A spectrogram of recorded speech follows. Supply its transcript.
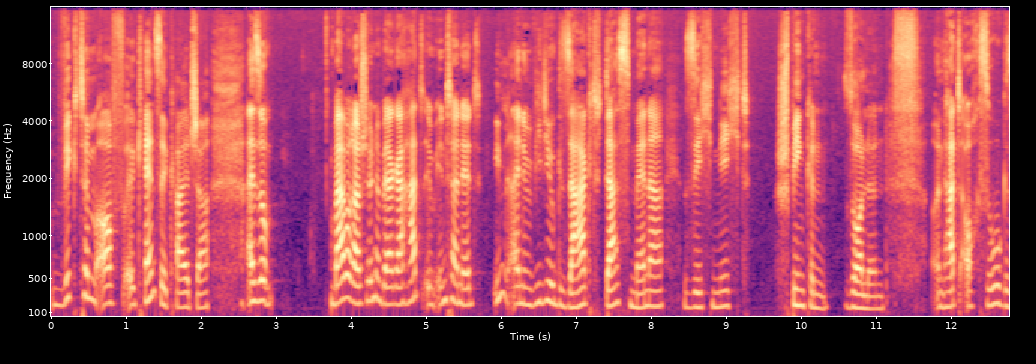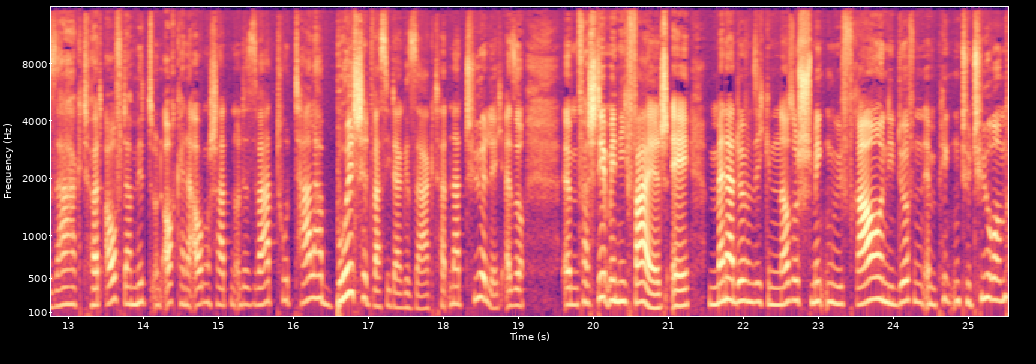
Victim of äh, Cancel Culture. Also, Barbara Schöneberger hat im Internet in einem Video gesagt, dass Männer sich nicht spinken sollen und hat auch so gesagt, hört auf damit und auch keine Augenschatten. Und es war totaler Bullshit, was sie da gesagt hat. Natürlich. Also ähm, versteht mich nicht falsch. Ey, Männer dürfen sich genauso schminken wie Frauen. Die dürfen im pinken Tütürum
